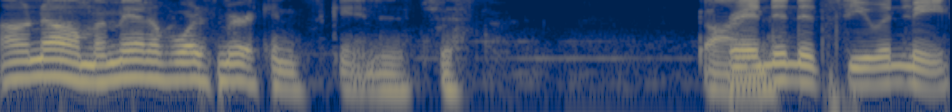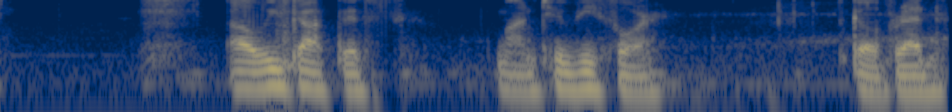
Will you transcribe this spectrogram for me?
Oh no, my Man-O-War's American skin is just gone. Brandon, it's you and me. Oh, we got this. Come on, 2v4. Let's go, Fred.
